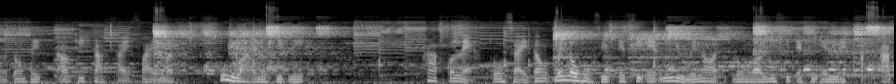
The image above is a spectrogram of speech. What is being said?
เราต้องไปเอาที่ตัดสายไฟมาวุ่นวายนะคลิปนี้ ภาพก็แหลกสงสัยต้องไม่ลง 60 fps นี่อยู่ไม่รอด ลง 120 fps เลย อัพ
